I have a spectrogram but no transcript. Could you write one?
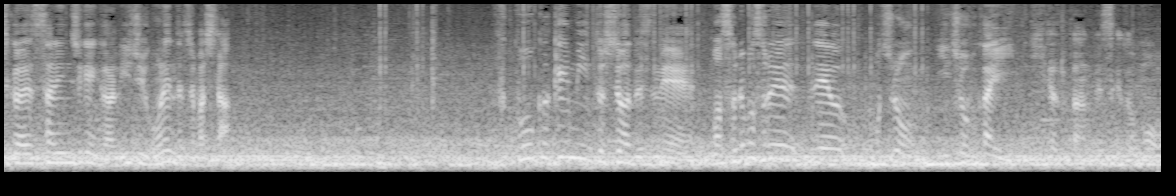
地下鉄サリン事件から25年経ちました。福岡県民としてはですね、まあ、それもそれでもちろん印象深い日だったんですけども、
